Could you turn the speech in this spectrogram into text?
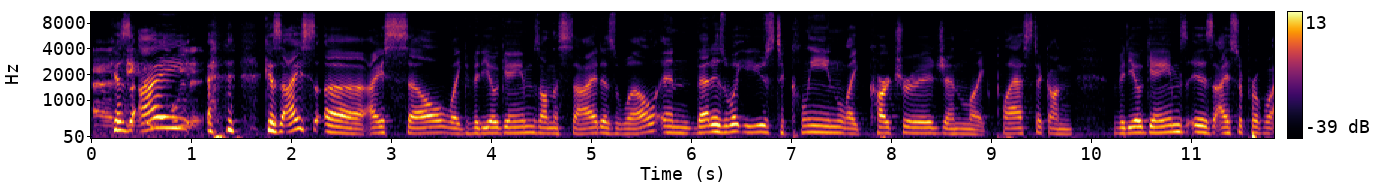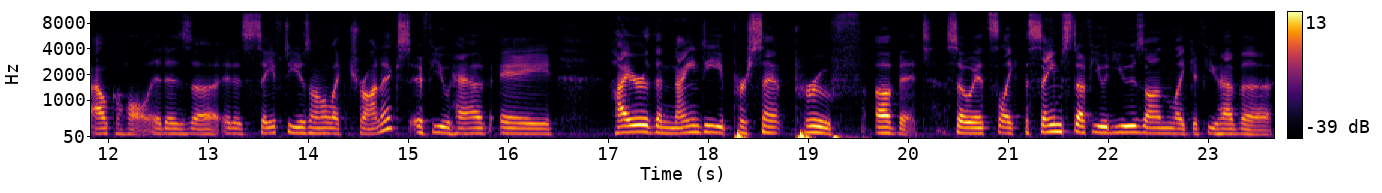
uh, Because I, because I, s- uh, I sell like video games on the side as well, and that is what you use to clean like cartridge and like plastic on video games is isopropyl alcohol. It is, uh, it is safe to use on electronics if you have a higher than 90% proof of it. So it's like the same stuff you would use on like if you have a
